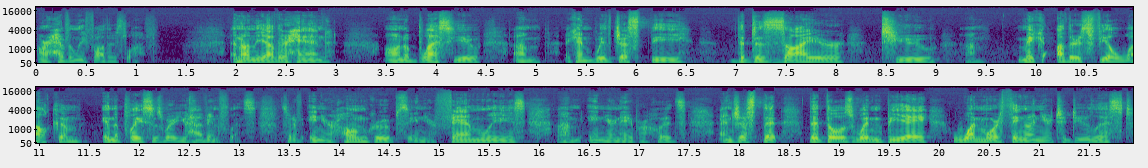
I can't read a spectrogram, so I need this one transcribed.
our Heavenly Father's love. And on the other hand, I want to bless you um, again with just the, the desire to um, make others feel welcome in the places where you have influence, sort of in your home groups, in your families, um, in your neighborhoods, and just that, that those wouldn't be a one more thing on your to do list,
